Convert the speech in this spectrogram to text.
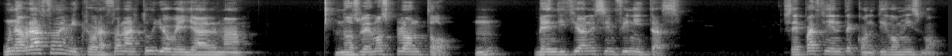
Un abrazo de mi corazón al tuyo, bella alma. Nos vemos pronto. Bendiciones infinitas. Sé paciente contigo mismo.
